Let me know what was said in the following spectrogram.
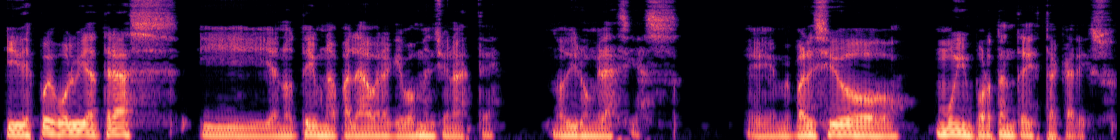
y después volví atrás y anoté una palabra que vos mencionaste. No dieron gracias. Eh, me pareció muy importante destacar eso.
